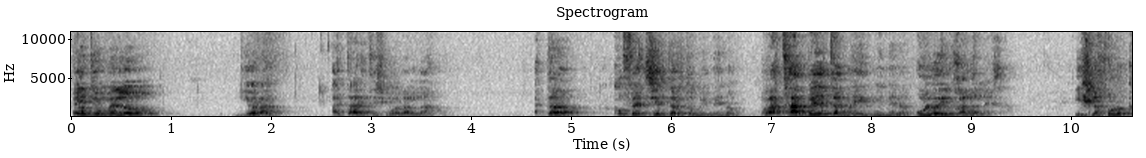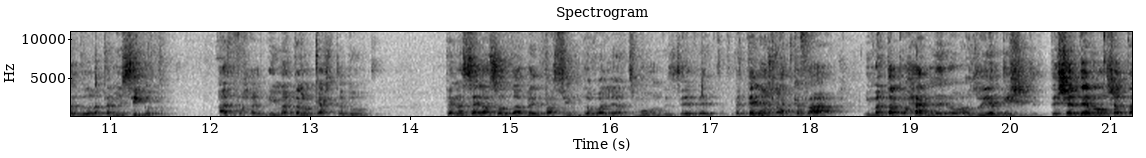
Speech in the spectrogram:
הייתי אומר לו, גיורא, אתה תשמור על נחום. אתה קופץ יותר טוב ממנו, רץ הרבה יותר מהיר ממנו, הוא לא יוכל עליך. ישלחו לו כדור, אתה משיג אותו. אל תפחד, ואם אתה לוקח כדור, תנסה לעשות דאבל פאס עם דובה לעצמו וזה, ות- ותלך להתקפה. אם אתה פוחד ממנו, אז הוא ירגיש את זה. תשדר לו שאתה,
